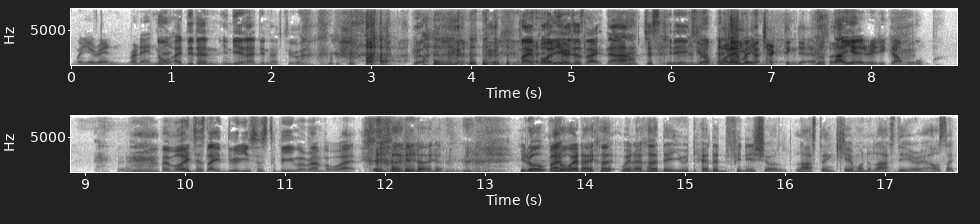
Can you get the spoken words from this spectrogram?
when your run run ended? No, I didn't. In the end, I didn't have to. my body was just like, nah, just kidding. Your body rejecting the Too effort. tired already, can't poop. my body just like, dude, you're so stupid. You gonna run for what? yeah, yeah. You know, But- you know when I heard when I heard that you hadn't finished your last 10 km on the last day, right? I was like,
